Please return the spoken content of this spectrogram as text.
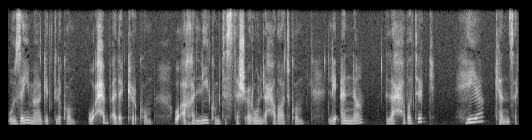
وزي ما قلت لكم وأحب أذكركم وأخليكم تستشعرون لحظاتكم لأن لحظتك هي كنزك.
